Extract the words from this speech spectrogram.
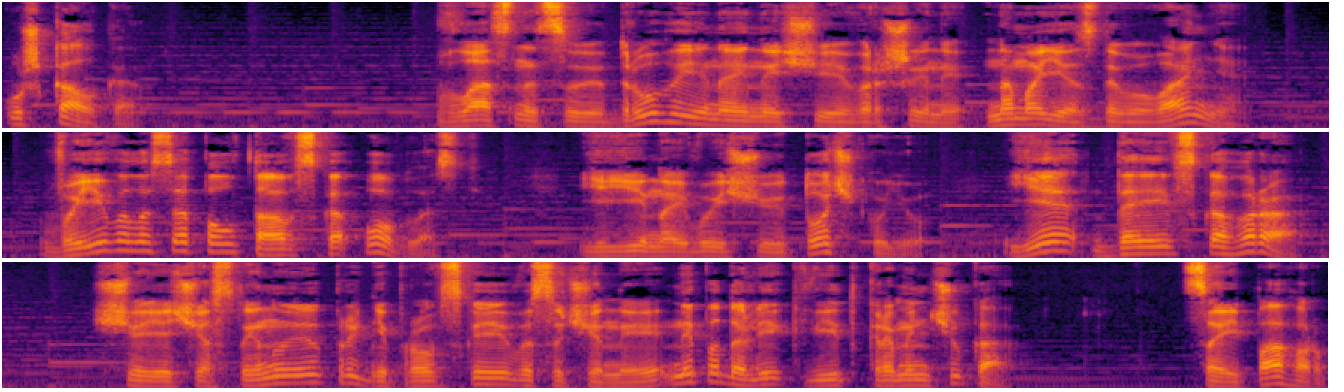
Ушкалка. Власницею другої найнижчої вершини, на моє здивування, виявилася Полтавська область. Її найвищою точкою є Деївська гора, що є частиною Придніпровської височини неподалік від Кременчука. Цей пагорб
